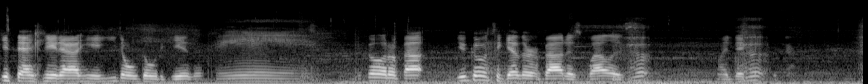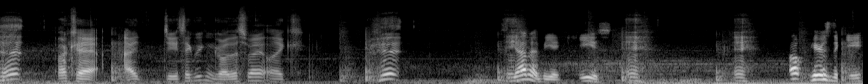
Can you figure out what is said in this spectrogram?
Get that shit out here. You don't go together. You go about. You go together about as well as my dick. okay, I do you think we can go this way? Like There's gotta be a key. Eh. Eh. Oh, here's the key.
